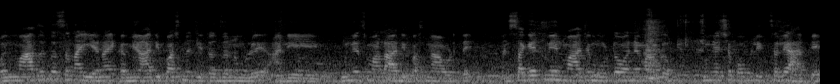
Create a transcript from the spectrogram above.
पण माझं तसं नाही आहे नाही का? मी आधीपासूनच तिथं जन्मलोय आणि पुणेच मला आधीपासून आवडते आणि सगळ्यात मेन माझं मोठं होण्यामागं पुण्याच्या पब्लिकचं लय हाते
